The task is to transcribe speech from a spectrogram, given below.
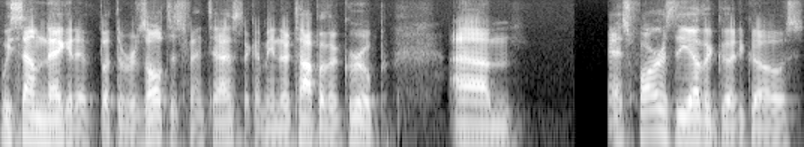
we sound negative but the result is fantastic. I mean they're top of the group. Um as far as the other good goes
